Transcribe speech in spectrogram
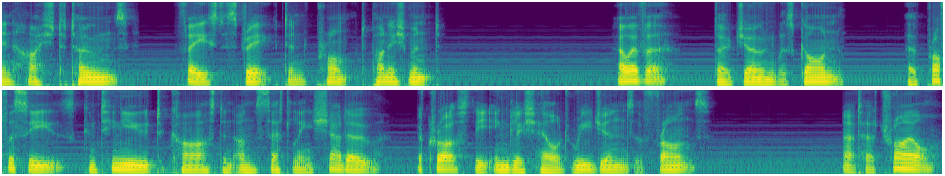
in hushed tones, faced strict and prompt punishment. However, though Joan was gone, her prophecies continued to cast an unsettling shadow across the English held regions of France. At her trial,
